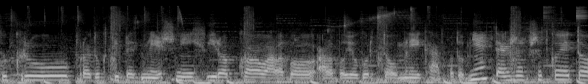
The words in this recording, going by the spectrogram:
cukru, produkty bez mliečných výrobkov alebo, alebo jogurtov, mlieka a podobne. Takže všetko je to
